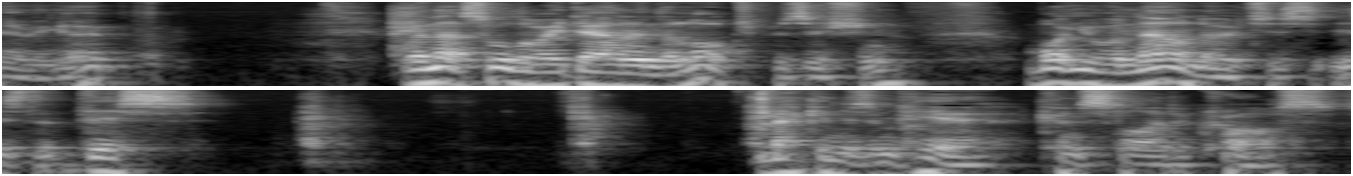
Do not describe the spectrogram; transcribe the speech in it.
There we go. When that's all the way down in the locked position, what you will now notice is that this mechanism here can slide across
